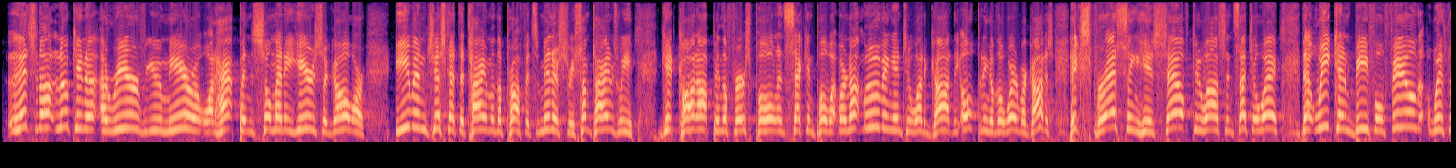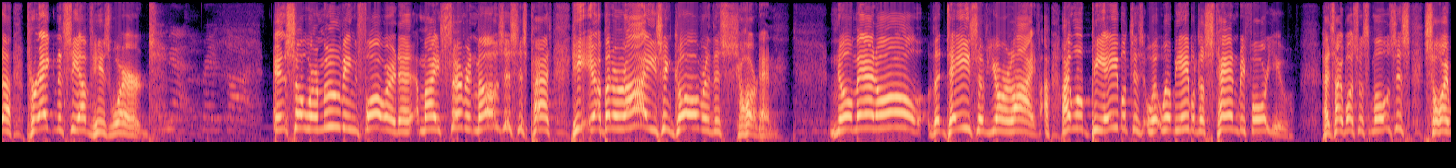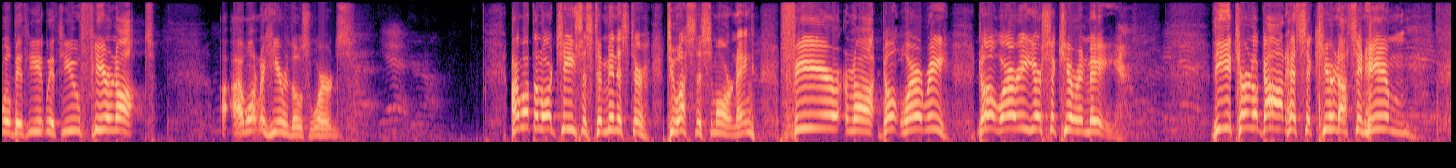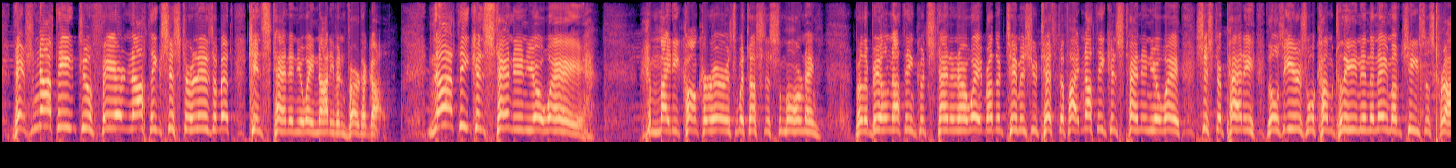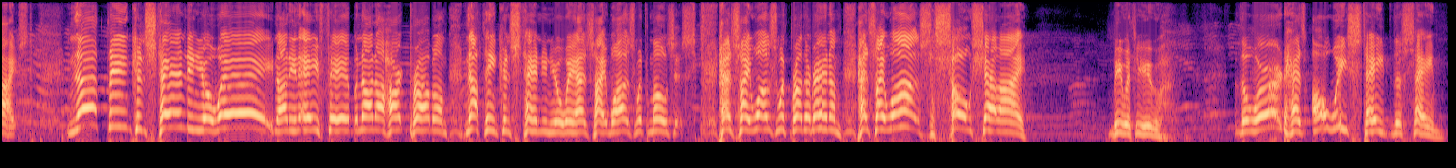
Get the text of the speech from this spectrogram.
Let's not look in a, a rear view mirror at what happened so many years ago or even just at the time of the prophet's ministry, sometimes we get caught up in the first pull and second pull, but we're not moving into what God, the opening of the word, where God is expressing Himself to us in such a way that we can be fulfilled with the pregnancy of His word. And so we're moving forward. Uh, my servant Moses has passed. He, uh, but arise and go over this Jordan. No man all the days of your life. I, I will be able to will be able to stand before you. As I was with Moses, so I will be with you. Fear not. I, I want to hear those words. I want the Lord Jesus to minister to us this morning. Fear not. Don't worry. Don't worry. You're secure in me. The eternal God has secured us in Him. There's nothing to fear, nothing, Sister Elizabeth, can stand in your way, not even vertigo. Nothing can stand in your way. The mighty conqueror is with us this morning. Brother Bill, nothing could stand in our way. Brother Tim, as you testified, nothing can stand in your way. Sister Patty, those ears will come clean in the name of Jesus Christ. Nothing can stand in your way, not in AFib, but not a heart problem. Nothing can stand in your way as I was with Moses, as I was with Brother Branham, as I was, so shall I be with you the word has always stayed the same.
